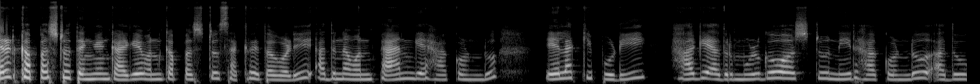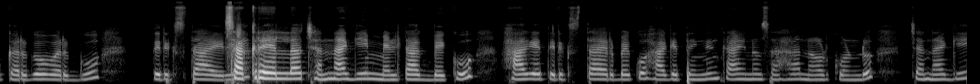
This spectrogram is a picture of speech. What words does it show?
ಎರಡು ಕಪ್ಪಷ್ಟು ತೆಂಗಿನಕಾಯಿಗೆ ಒಂದು ಕಪ್ಪಷ್ಟು ಸಕ್ಕರೆ ತಗೊಳ್ಳಿ. ಅದನ್ನು ಒಂದು ಪ್ಯಾನ್ಗೆ ಹಾಕ್ಕೊಂಡು ಏಲಕ್ಕಿ ಪುಡಿ ಹಾಗೆ ಅದ್ರ ಮುಳುಗೋ ಅಷ್ಟು ನೀರು ಹಾಕ್ಕೊಂಡು ಅದು ಕರಗೋವರೆಗೂ ತಿರುಗಿಸ್ತಾ ಇರಿ. ಸಕ್ಕರೆ ಎಲ್ಲ ಚೆನ್ನಾಗಿ ಮೆಲ್ಟ್ ಆಗಬೇಕು. ಹಾಗೆ ತಿರುಗಿಸ್ತಾ ಇರಬೇಕು. ಹಾಗೆ ತೆಂಗಿನಕಾಯಿನೂ ಸಹ ನೋಡಿಕೊಂಡು ಚೆನ್ನಾಗಿ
